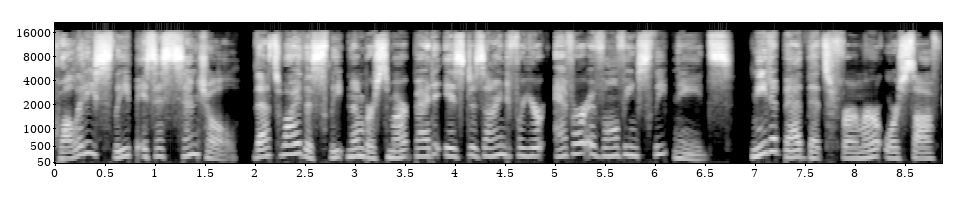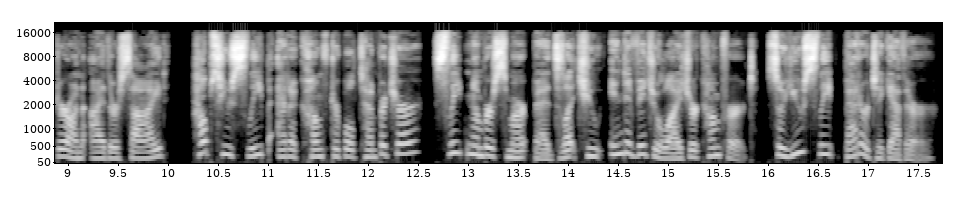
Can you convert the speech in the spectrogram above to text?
Quality sleep is essential. That's why the Sleep Number Smart Bed is designed for your ever evolving sleep needs. Need a bed that's firmer or softer on either side? Helps you sleep at a comfortable temperature? Sleep Number Smart Beds let you individualize your comfort so you sleep better together.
